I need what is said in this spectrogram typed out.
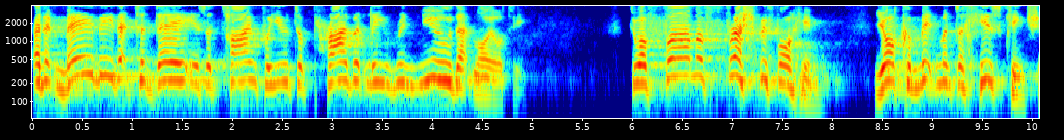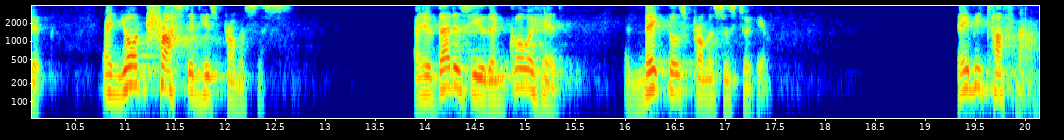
And it may be that today is a time for you to privately renew that loyalty, to affirm afresh before Him your commitment to His kingship and your trust in His promises. And if that is you, then go ahead and make those promises to Him. May be tough now,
